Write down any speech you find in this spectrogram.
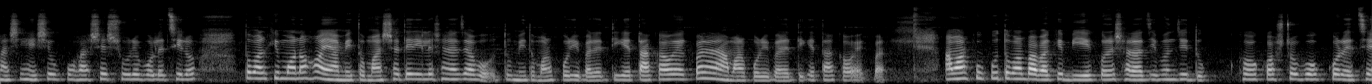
হাসি হেসে উপহাসের সুরে বলেছিল, তোমার কি মনে হয় আমি তোমার সাথে রিলেশনে যাব? তুমি তোমার পরিবারের দিকে তাকাও একবার আর আমার পরিবারের দিকে তাকাও একবার। আমার ফুপু তোমার বাবাকে বিয়ে করে সারা জীবন যে দুঃখ, কষ্ট ভোগ করেছে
